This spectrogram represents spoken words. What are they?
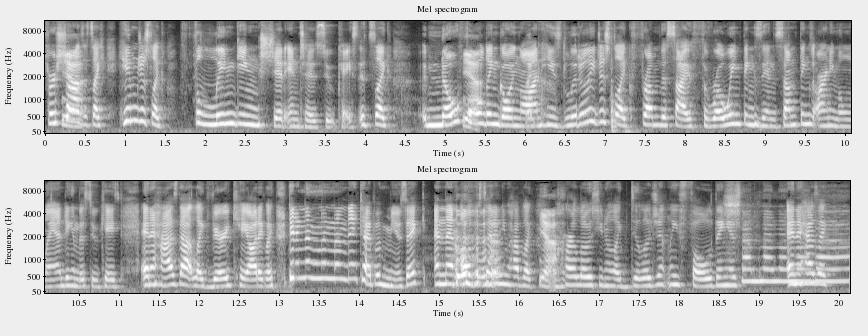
for Charles, Yeah. it's like him just like flinging shit into his suitcase. It's like no Yeah. folding going on. He's literally just like from the side throwing things in. Some things aren't even landing in the suitcase, and it has that like very chaotic like type of music. And then all of a sudden you have like Yeah. Carlos, you know, like diligently folding his and it has like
